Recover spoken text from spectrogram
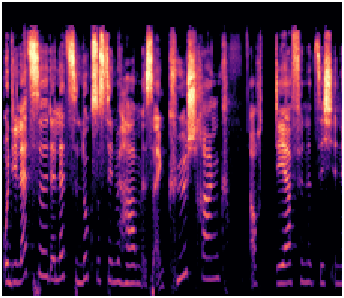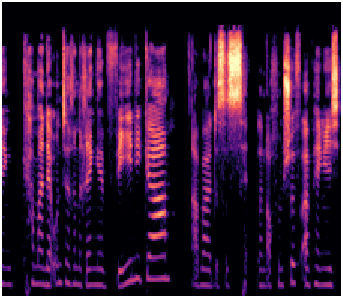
Und die letzte, der letzte Luxus, den wir haben, ist ein Kühlschrank. Auch der findet sich in den Kammern der unteren Ränge weniger. aber das ist dann auch vom Schiff abhängig,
